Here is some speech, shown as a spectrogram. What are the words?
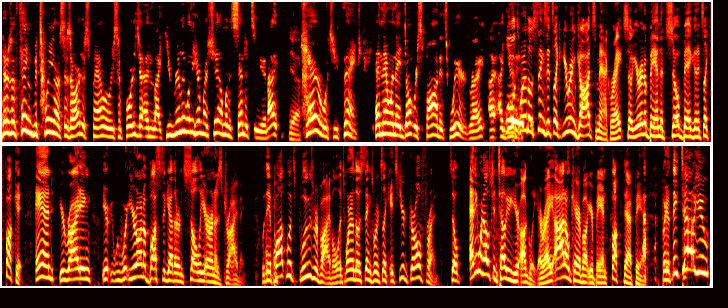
there's a thing between us as artists, man, where we support each other. And like, you really want to hear my shit? I'm going to send it to you, and I Yeah. care what you think. And then when they don't respond, it's weird, right? I, I get Well, it's it. one of those things. It's like you're in Godsmack, right? So you're in a band that's so big that it's like fuck it, and you're riding. You're we're- you're on a bus together, and Sully Erna's driving. With the Apocalypse Blues revival, it's one of those things where it's like it's your girlfriend. So anyone else can tell you you're ugly, all right? I don't care about your band. Fuck that band. but if they tell you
